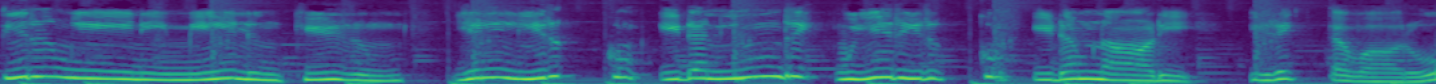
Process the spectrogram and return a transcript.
திருமேனி மேலும் கீழும் எல் இருக்கும் இடனின்றி உயிர் இருக்கும் இடம் நாடி இழைத்தவாரோ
